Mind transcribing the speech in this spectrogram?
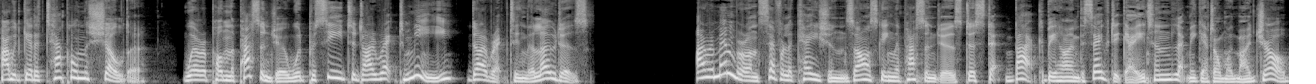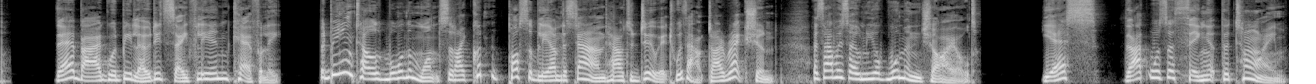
I would get a tap on the shoulder, whereupon the passenger would proceed to direct me directing the loaders. I remember on several occasions asking the passengers to step back behind the safety gate and let me get on with my job. Their bag would be loaded safely and carefully, but being told more than once that I couldn't possibly understand how to do it without direction, as I was only a woman child. Yes, that was a thing at the time.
